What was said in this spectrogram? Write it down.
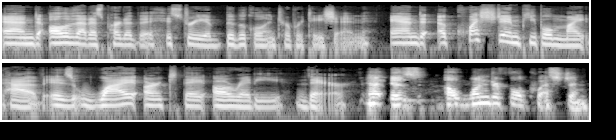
and all of that as part of the history of biblical interpretation. And a question people might have is why aren't they already there? That is a wonderful question.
